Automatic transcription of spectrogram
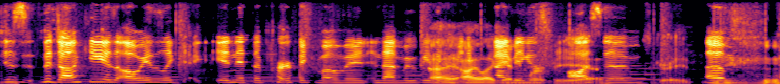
just the donkey is always like in at the perfect moment in that movie. I- I like Eddie Murphy, yeah. Awesome. It's great. Um,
